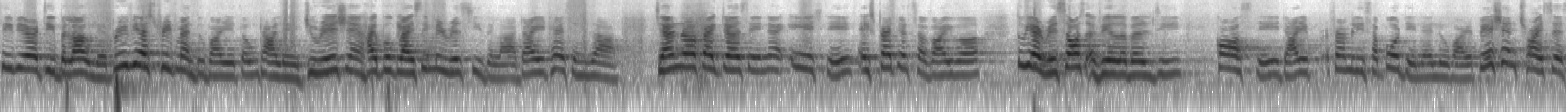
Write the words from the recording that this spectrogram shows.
severity ဘယ်လောက်လဲ previous treatment သူဘာတွေသုံးထားလဲ duration hypoglycemic risk ရှိသလားဒါတွေထည့်စဉ်းစား general factors တွေနဲ့ age တွေ expected survival သူရဲ့ resource availability cost တွေဒါတွေ family support တွေလည်းလိုပါတယ် patient choices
